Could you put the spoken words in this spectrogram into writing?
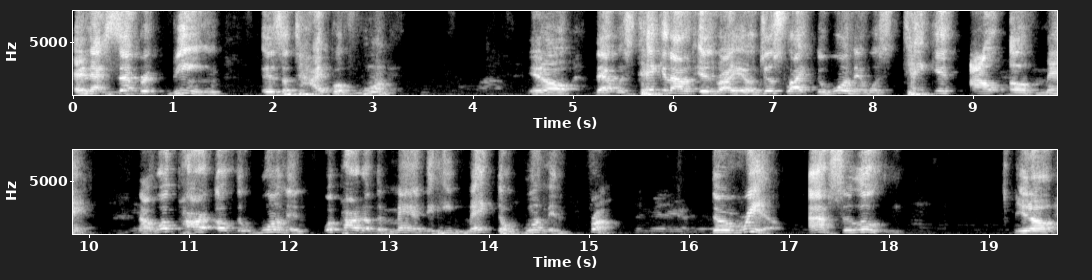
And that separate being is a type of woman, you know, that was taken out of Israel, just like the woman was taken out of man. Now, what part of the woman, what part of the man did he make the woman from? The real, absolutely you know,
